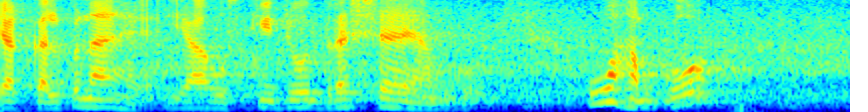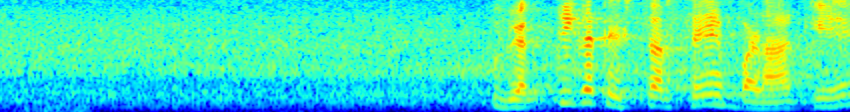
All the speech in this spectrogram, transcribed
या कल्पना है या उसकी जो दृश्य है हमको, वो हमको व्यक्तिगत स्तर से बढ़ा के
